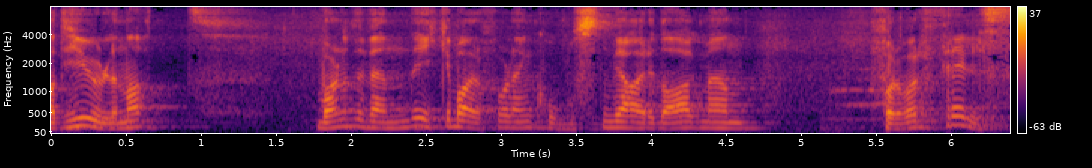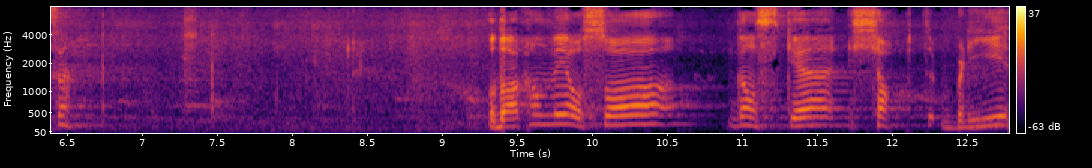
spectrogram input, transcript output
At julenatt var nødvendig ikke bare for den kosen vi har i dag, men for vår frelse. Og da kan vi også ganske kjapt bli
